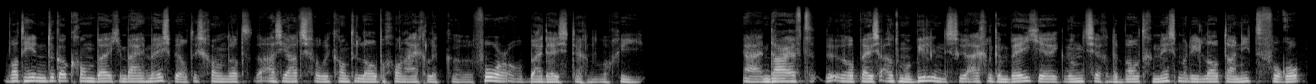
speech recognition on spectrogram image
Wat hier natuurlijk ook gewoon een beetje bij meespeelt, is gewoon dat de Aziatische fabrikanten lopen gewoon eigenlijk uh, voor bij deze technologie. Ja, en daar heeft de Europese automobielindustrie eigenlijk een beetje, ik wil niet zeggen de boot gemist, maar die loopt daar niet voorop.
